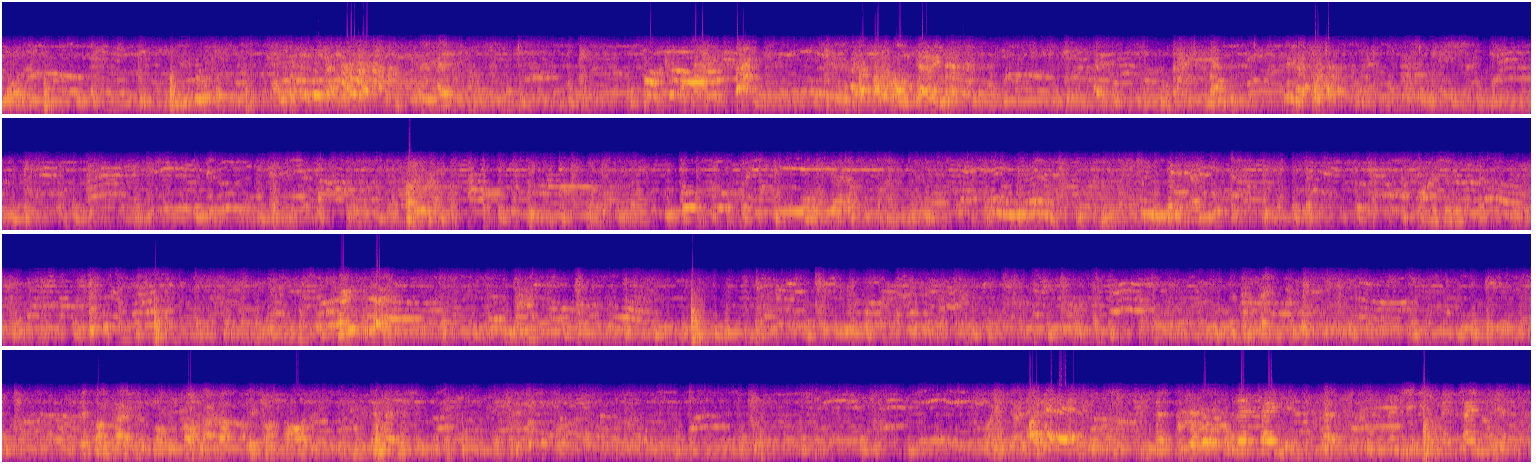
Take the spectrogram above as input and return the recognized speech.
Fuck off! I'm Who's this? This one goes as well. Oh, no, no, this one's hard. I get it! Let's change it. You can change it.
